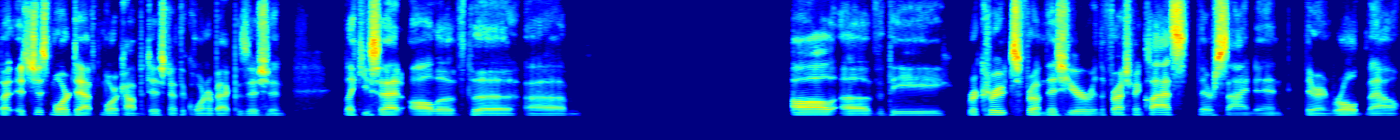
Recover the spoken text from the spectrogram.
but it's just more depth, more competition at the cornerback position. Like you said, all of the um, all of the recruits from this year in the freshman class. They're signed in, they're enrolled now.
